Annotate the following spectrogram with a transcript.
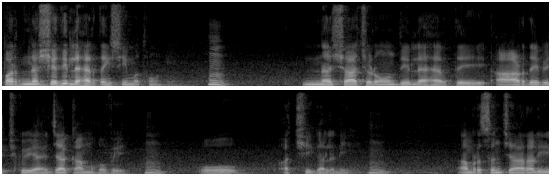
ਪਰ ਨਸ਼ੇ ਦੀ ਲਹਿਰ ਤਾਂ ਹੀ ਸੀਮਤ ਹੋਣ। ਹੂੰ। ਨਸ਼ਾ ਛਡਾਉਣ ਦੀ ਲਹਿਰ ਦੇ ਆੜ ਦੇ ਵਿੱਚ ਕੋਈ ਇਹੋ ਜਿਹਾ ਕੰਮ ਹੋਵੇ ਹੂੰ। ਉਹ ਅੱਛੀ ਗੱਲ ਨਹੀਂ। ਹੂੰ। ਅੰਮ੍ਰਿਤ ਸੰਚਾਰ ਵਾਲੀ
